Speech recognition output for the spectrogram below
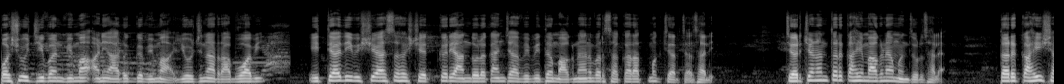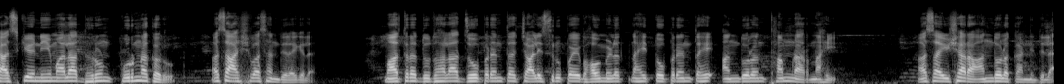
पशु जीवन विमा आणि आरोग्य विमा योजना राबवावी. इत्यादी विषयासह शेतकरी आंदोलकांच्या विविध मागण्यांवर सकारात्मक चर्चा झाली. चर्चेनंतर काही मागण्या मंजूर झाल्या. तर काही शासकीय नियमाला धरून पूर्ण करू असं आश्वासन दिलं गेलं. मात्र दुधाला जोपर्यंत चाळीस रुपये भाव मिळत नाही तोपर्यंत हे आंदोलन थांबणार नाही असा इशारा आंदोलकांनी दिला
